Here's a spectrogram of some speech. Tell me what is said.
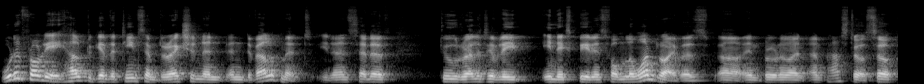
would have probably helped to give the team some direction and, and development, you know, instead of two relatively inexperienced Formula One drivers uh, in Bruno and, and Pastor. So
